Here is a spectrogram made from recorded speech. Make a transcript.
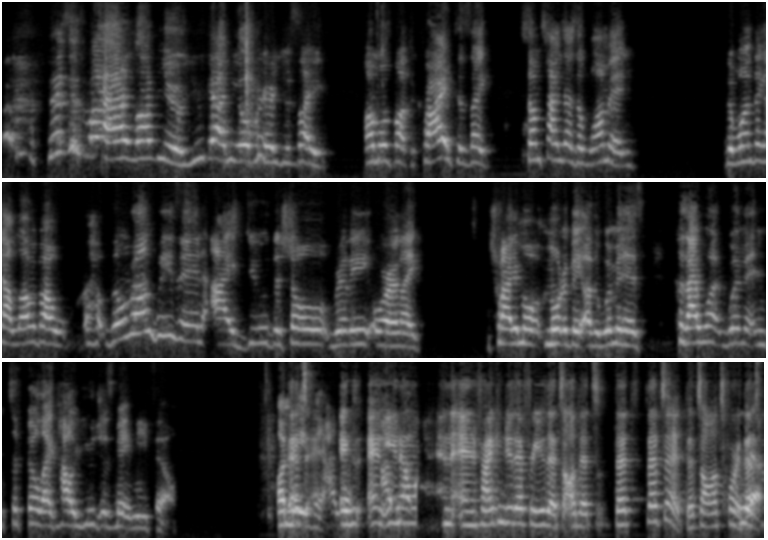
this is why I love you. You got me over here just like almost about to cry because, like, sometimes as a woman, the one thing I love about the wrong reason I do the show really or like try to mo- motivate other women is because I want women to feel like how you just made me feel. Amazing. and I you know, and, and if I can do that for you, that's all that's that's that's it. That's all it's for. That's yeah.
